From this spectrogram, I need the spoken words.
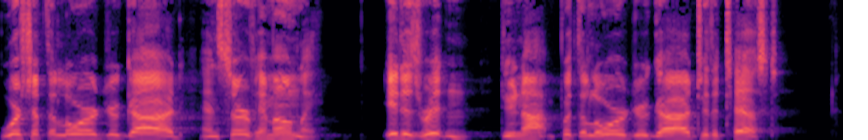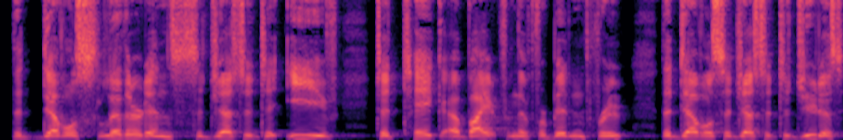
Worship the Lord your God and serve him only. It is written, Do not put the Lord your God to the test. The devil slithered and suggested to Eve to take a bite from the forbidden fruit. The devil suggested to Judas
